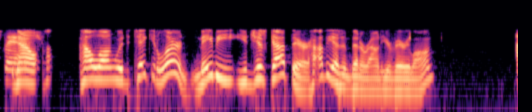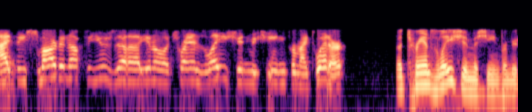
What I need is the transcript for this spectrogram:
Spanish. Now, how long would it take you to learn? Maybe you just got there. Javy hasn't been around here very long. I'd be smart enough to use a you know a translation machine for my Twitter. A translation machine from your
